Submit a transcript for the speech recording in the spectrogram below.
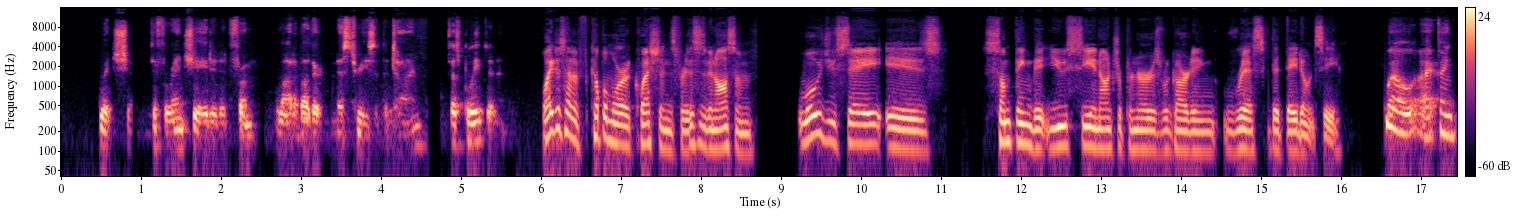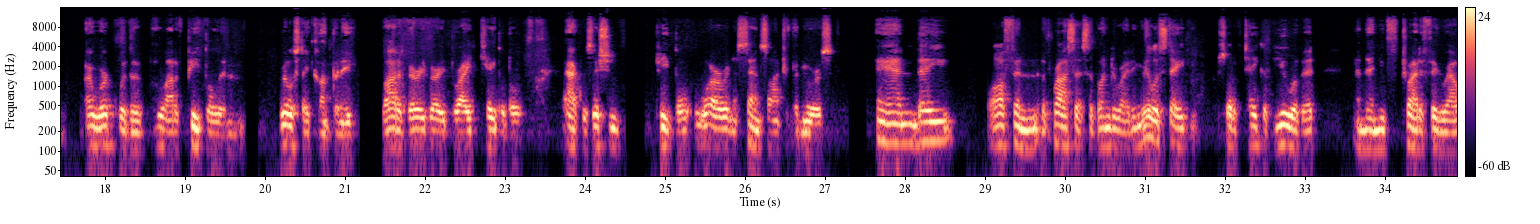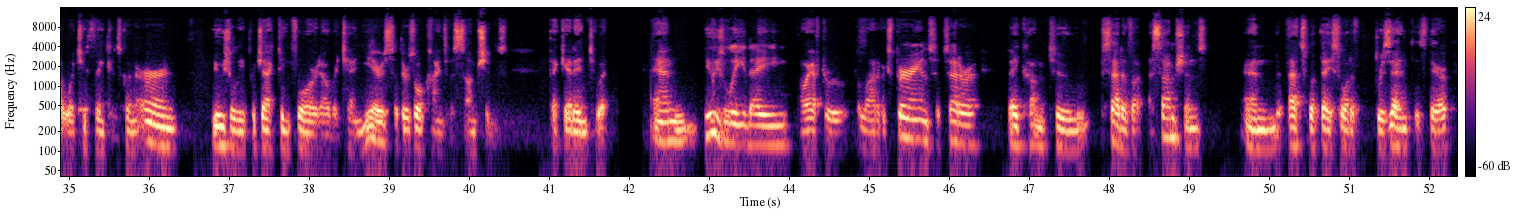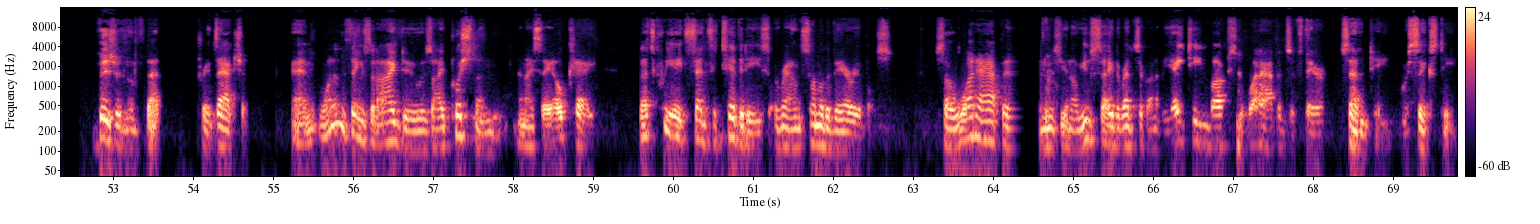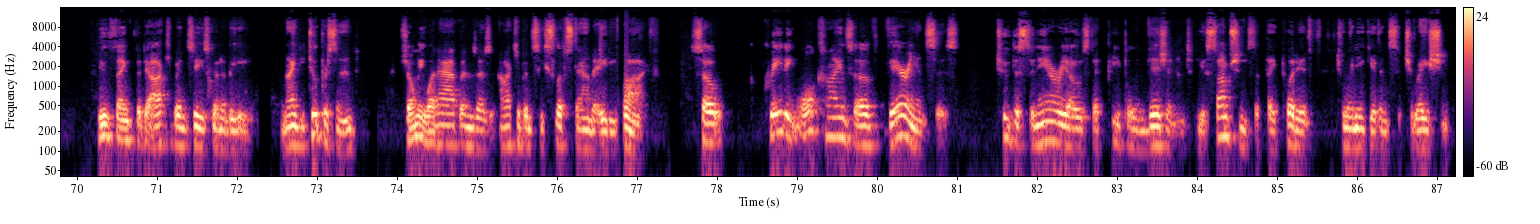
which differentiated it from a lot of other mysteries at the time. Just believed in it. Well, I just have a couple more questions for you. This has been awesome. What would you say is something that you see in entrepreneurs regarding risk that they don't see? Well, I think I work with a, a lot of people in real estate company, a lot of very, very bright, capable acquisition people who are, in a sense, entrepreneurs. And they often, the process of underwriting real estate, sort of take a view of it, and then you try to figure out what you think it's going to earn, usually projecting forward over 10 years. So there's all kinds of assumptions that get into it. And usually they, after a lot of experience, et cetera, they come to a set of assumptions, and that's what they sort of present as their vision of that transaction. And one of the things that I do is I push them and I say, okay, let's create sensitivities around some of the variables. So what happens, you know, you say the rents are going to be 18 bucks, what happens if they're 17 or 16? You think that the occupancy is going to be 92%. Show me what happens as occupancy slips down to 85. So creating all kinds of variances to the scenarios that people envision and to the assumptions that they put in to any given situation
